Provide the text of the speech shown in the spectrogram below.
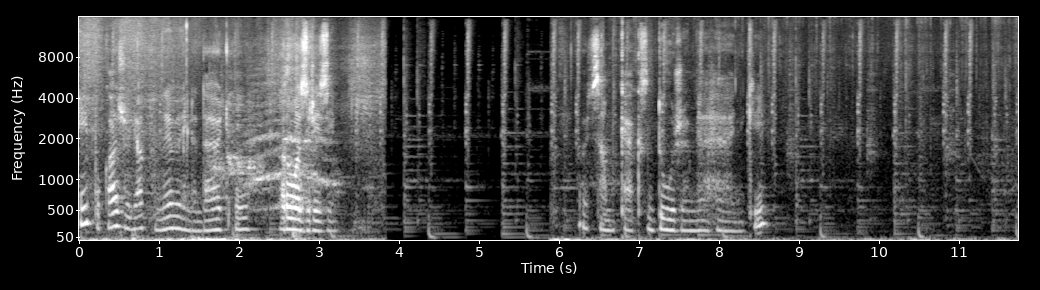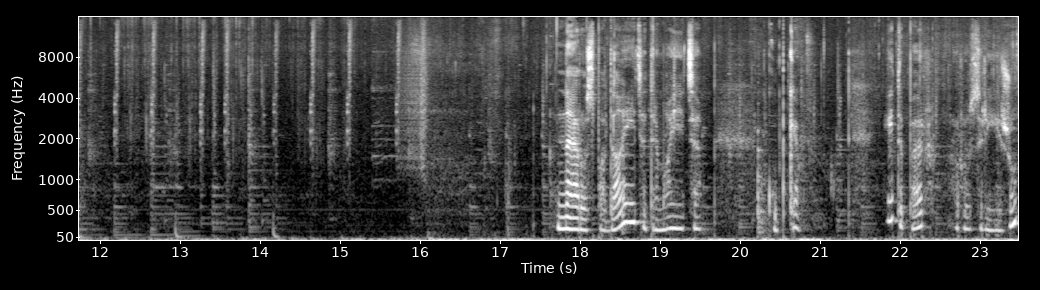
І покажу, як вони виглядають у розрізі. Ось сам кекс дуже м'ягенький. Не розпадається, тримається кубки. І тепер розріжу.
